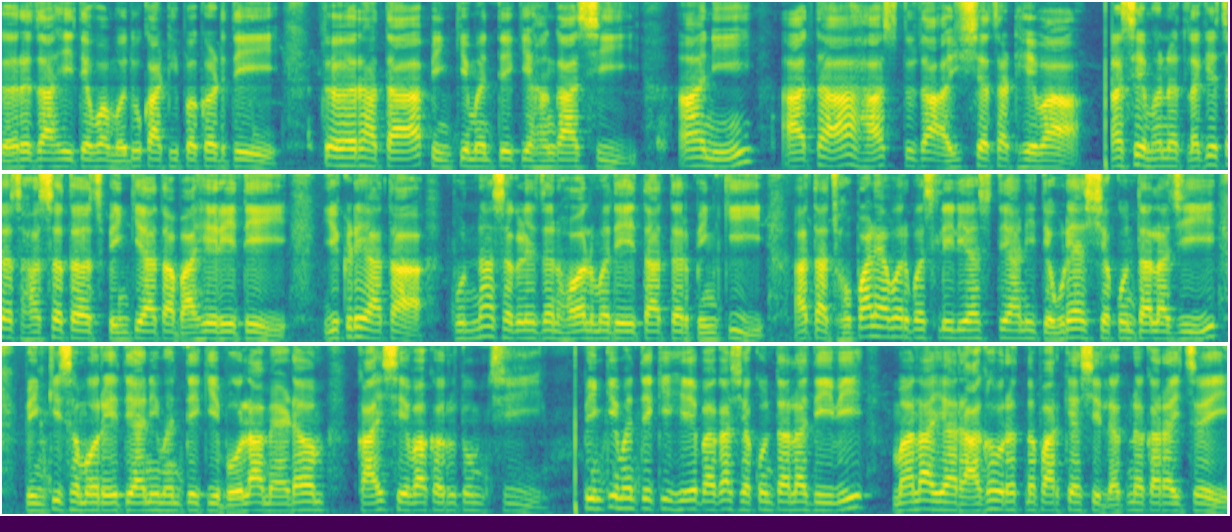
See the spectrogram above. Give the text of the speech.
गरज आहे तेव्हा मधू काठी पकडते. तर आता पिंकी म्हणते की हंगासी आणि आता हाच तुझा आयुष्याचा ठेवा. असे म्हणत लगेचच हसतच पिंकी आता बाहेर येते. इकडे आता पुन्हा सगळेजण हॉलमध्ये येतात तर पिंकी आता झोपाळ्यावर बसलेली असते आणि तेवढ्याच शकुंतलाजी पिंकीसमोर येते आणि म्हणते की बोला मॅडम काय सेवा करू तुमची? पिंकी म्हणते की हे बघा शकुंतला देवी मला या राघव रत्नपारख्याशी लग्न करायचंय.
